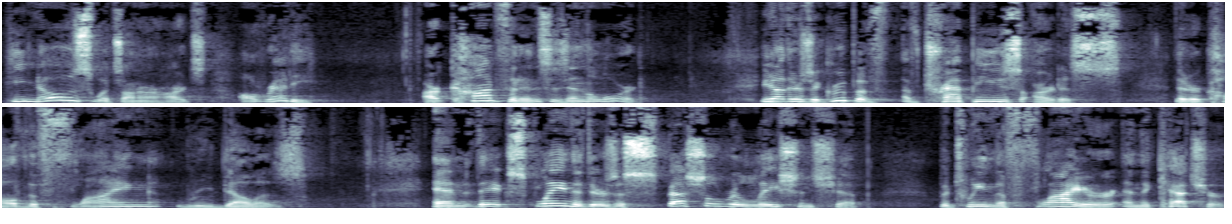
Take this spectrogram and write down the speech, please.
He knows what's on our hearts already. Our confidence is in the Lord. You know, there's a group of, of trapeze artists that are called the Flying Rudellas. And they explain that there's a special relationship between the flyer and the catcher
